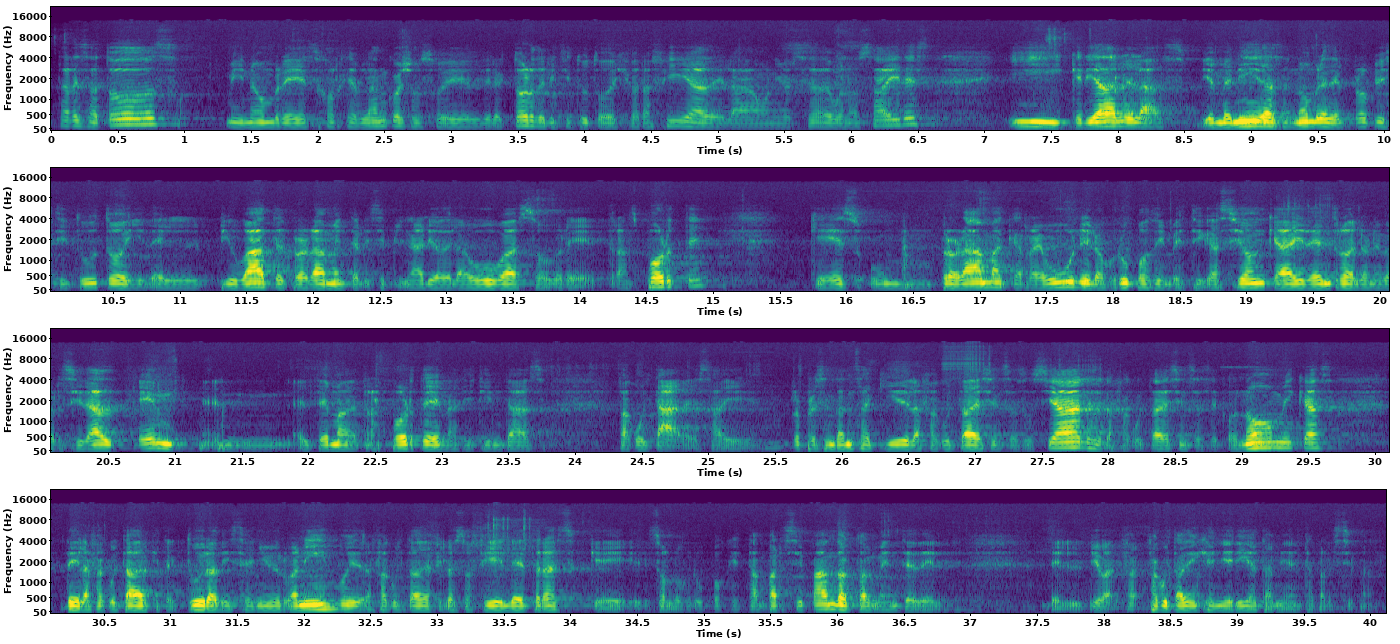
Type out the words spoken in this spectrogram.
Buenas tardes a todos. Mi nombre es Jorge Blanco, yo soy el director del Instituto de Geografía de la Universidad de Buenos Aires y quería darle las bienvenidas en nombre del propio instituto y del PIUBAT, el programa interdisciplinario de la UBA sobre transporte, que es un programa que reúne los grupos de investigación que hay dentro de la universidad en, en el tema de transporte en las distintas facultades. Hay representantes aquí de la Facultad de Ciencias Sociales, de la Facultad de Ciencias Económicas, de la Facultad de Arquitectura, Diseño y Urbanismo y de la Facultad de Filosofía y Letras, que son los grupos que están participando actualmente del, del Facultad de Ingeniería también está participando.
